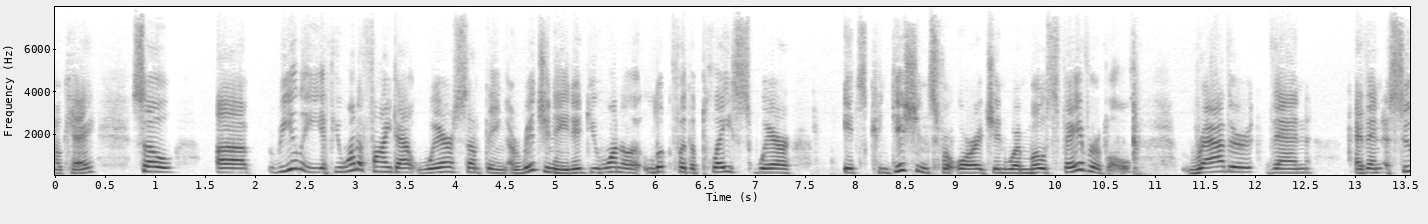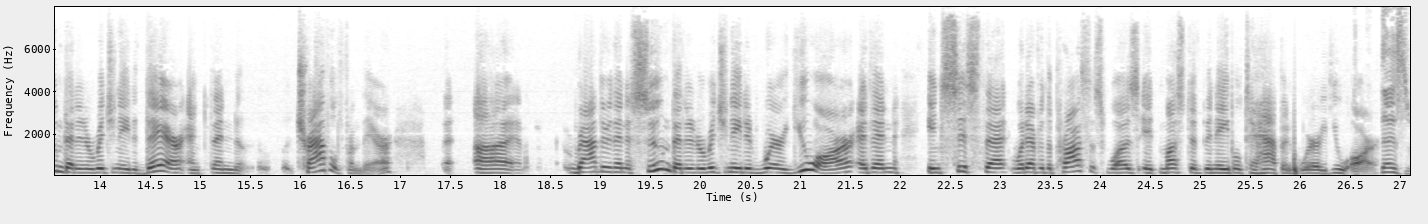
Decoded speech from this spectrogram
Okay? So, uh, really, if you want to find out where something originated, you want to look for the place where its conditions for origin were most favorable rather than and then assume that it originated there and then traveled from there. Uh, rather than assume that it originated where you are and then insist that whatever the process was, it must have been able to happen where you are. There's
